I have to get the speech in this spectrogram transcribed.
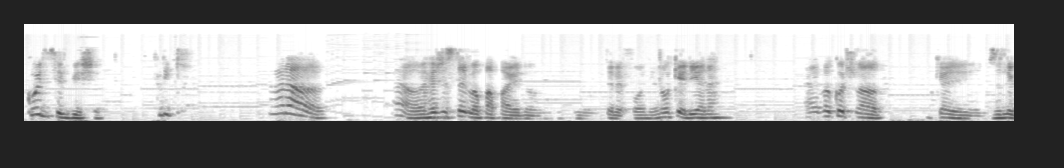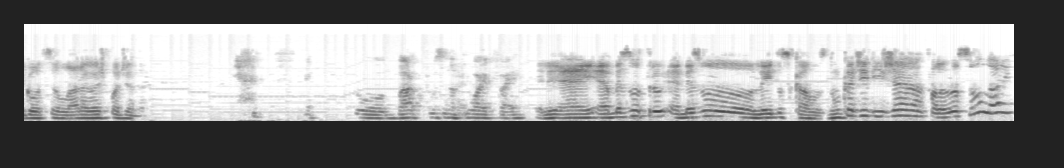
Cuide-se, bicha. Clique. Agora. É, eu registrei meu papai no, no telefone. Eu não queria, né? Aí vou continuar. Porque desligou o celular, agora a gente pode andar. O barco funcionando pro Wi-Fi. Ele é, é, a mesma, é a mesma lei dos carros. Nunca dirija falando no celular, hein?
